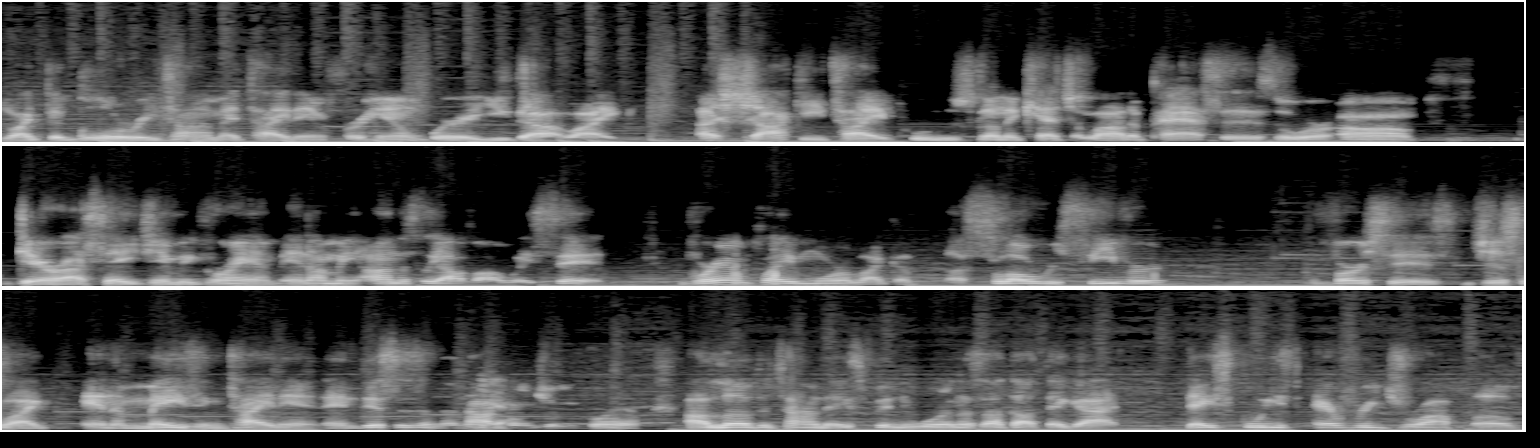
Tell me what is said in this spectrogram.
like the glory time at tight end for him, where you got like a Shockey type who's going to catch a lot of passes, or um, dare I say Jimmy Graham. And I mean, honestly, I've always said Graham played more like a, a slow receiver versus just like an amazing tight end. And this isn't a knock yeah. on Jimmy Graham. I love the time they spent in New Orleans. I thought they got they squeezed every drop of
